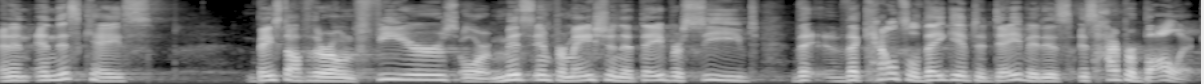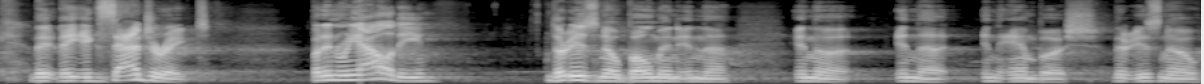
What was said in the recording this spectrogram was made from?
And in, in this case, based off of their own fears or misinformation that they've received, the, the counsel they give to David is, is hyperbolic. They, they exaggerate. But in reality, there is no bowman in the, in, the, in, the, in the ambush. There is no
